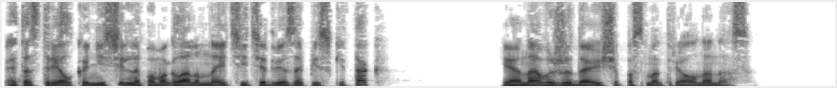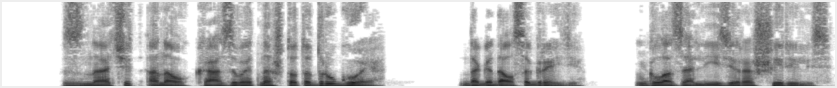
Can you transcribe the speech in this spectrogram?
«Эта стрелка не сильно помогла нам найти те две записки, так?» И она выжидающе посмотрела на нас. «Значит, она указывает на что-то другое», — догадался Грейди. Глаза Лизи расширились.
